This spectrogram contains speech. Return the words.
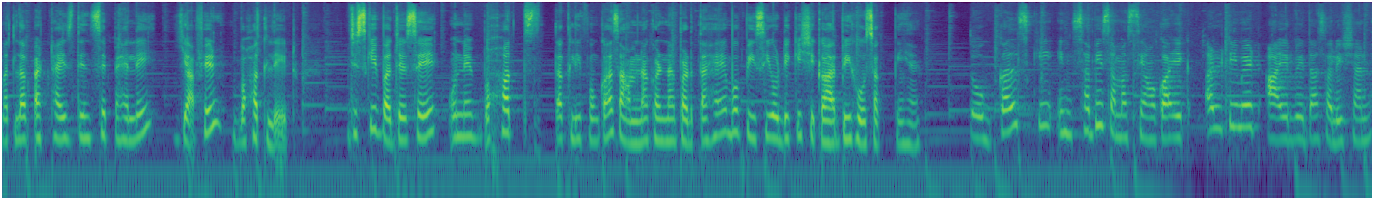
मतलब 28 दिन से पहले या फिर बहुत लेट जिसकी वजह से उन्हें बहुत तकलीफ़ों का सामना करना पड़ता है, वो पीसीओडी की शिकार भी हो सकती हैं। तो गर्ल्स की इन सभी समस्याओं का एक अल्टीमेट आयुर्वेदा सॉल्यूशन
